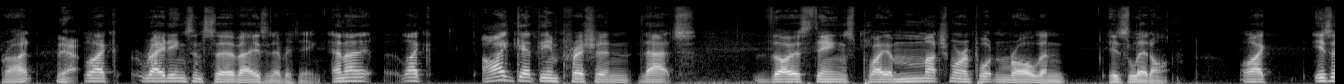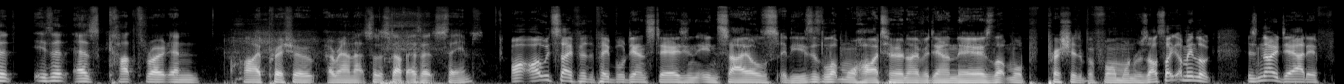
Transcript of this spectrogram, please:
right? Yeah. Like ratings and surveys and everything. And I like I get the impression that those things play a much more important role than is led on. Like is it is it as cutthroat and high pressure around that sort of stuff as it seems? I, I would say for the people downstairs in, in sales, it is. There's a lot more high turnover down there. There's a lot more pressure to perform on results. Like, I mean, look, there's no doubt if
